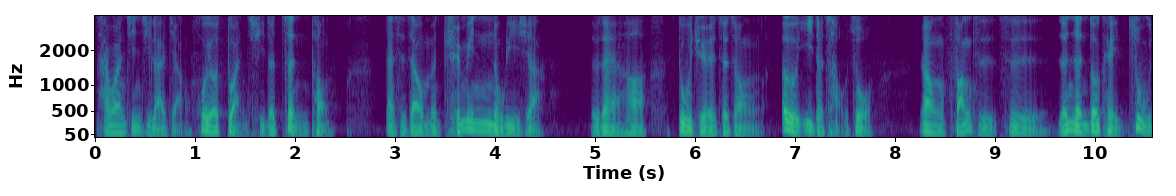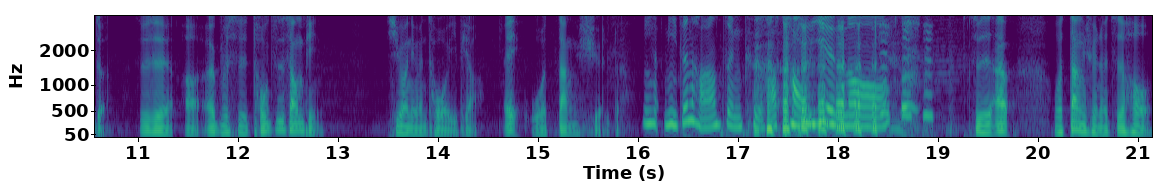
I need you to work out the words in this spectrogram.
台湾经济来讲会有短期的阵痛，但是在我们全民努力下，对不对？哈，杜绝这种恶意的炒作，让房子是人人都可以住的，是不是啊、呃而不是投资商品。希望你们投我一票。哎，我当选了，你你真的好像政客，好讨厌哦。是不是啊？我当选了之后，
